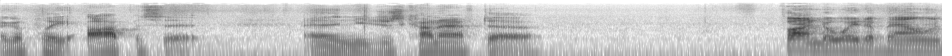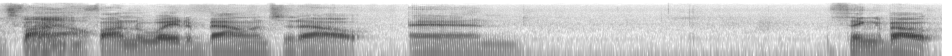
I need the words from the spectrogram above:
a complete opposite, and you just kind of have to Find a way to balance find it out. find a way to balance it out. And the thing about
